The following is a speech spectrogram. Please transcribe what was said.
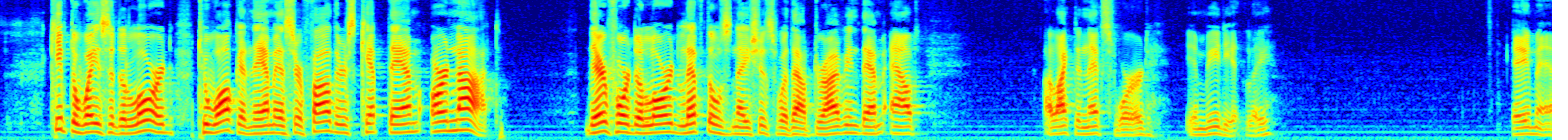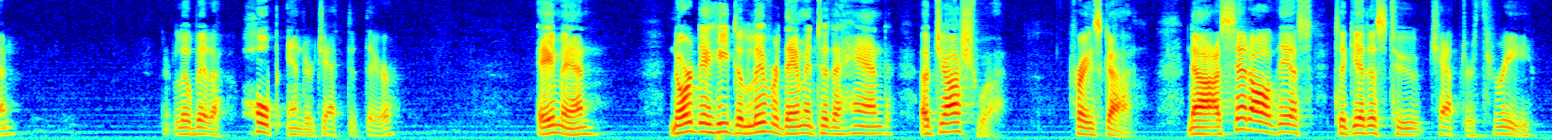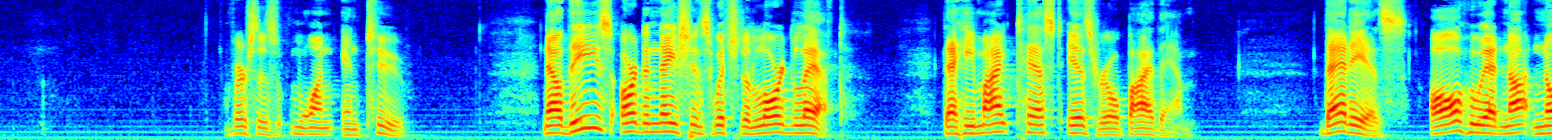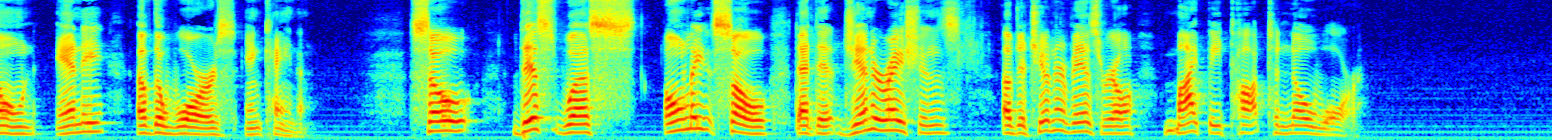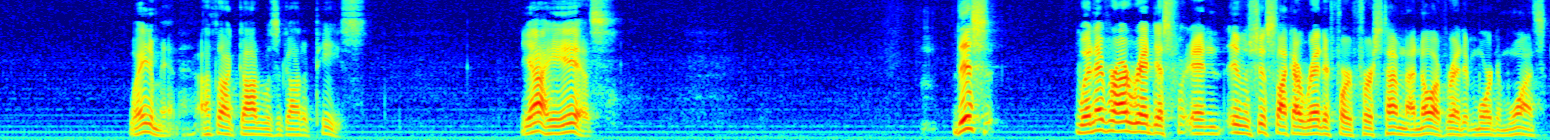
keep the ways of the Lord, to walk in them as their fathers kept them or not. Therefore, the Lord left those nations without driving them out. I like the next word immediately. Amen. A little bit of hope interjected there. Amen. Nor did he deliver them into the hand of Joshua. Praise God. Now, I said all this to get us to chapter 3, verses 1 and 2. Now, these are the nations which the Lord left that he might test Israel by them. That is, all who had not known any of the wars in Canaan. So this was only so that the generations of the children of Israel might be taught to know war. Wait a minute. I thought God was a God of peace. Yeah, He is. This, whenever I read this, and it was just like I read it for the first time, and I know I've read it more than once,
